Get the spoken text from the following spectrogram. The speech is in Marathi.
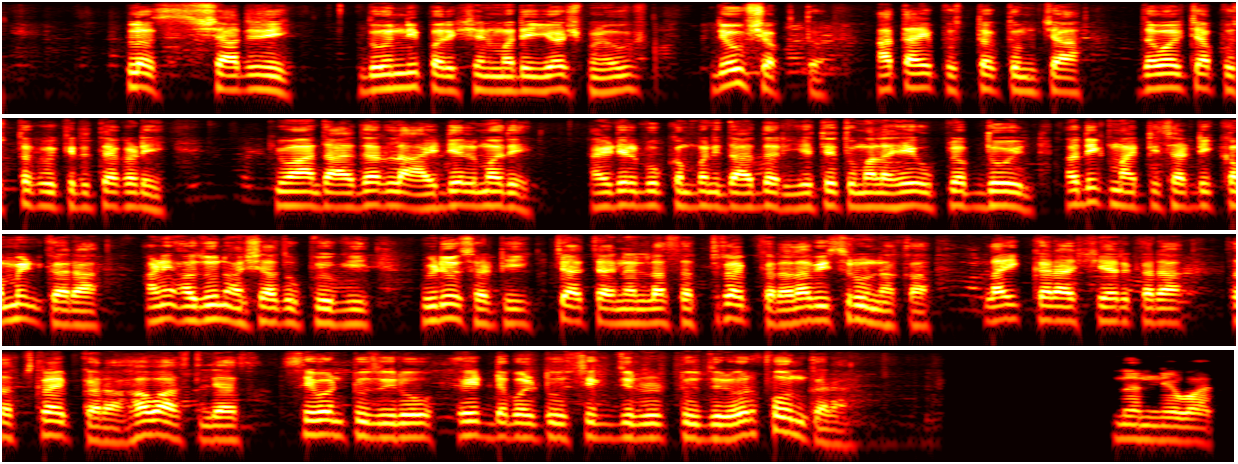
प्लस शारीरिक दोन्ही परीक्षांमध्ये यश मिळवू देऊ शकतं. आता हे पुस्तक तुमच्या जवळच्या पुस्तक विक्रेत्याकडे किंवा दादरला आयडियलमध्ये आयडियल बुक कंपनी दादर येथे तुम्हाला हे उपलब्ध होईल. अधिक माहितीसाठी कमेंट करा आणि अजून अशाच उपयोगी व्हिडिओसाठी त्या चॅनलला सबस्क्राईब करायला विसरू नका. लाईक करा शेअर करा सबस्क्राईब करा. हवा असल्यास seven two zero eight double two six zero two झिरोवर phone करा. धन्यवाद.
